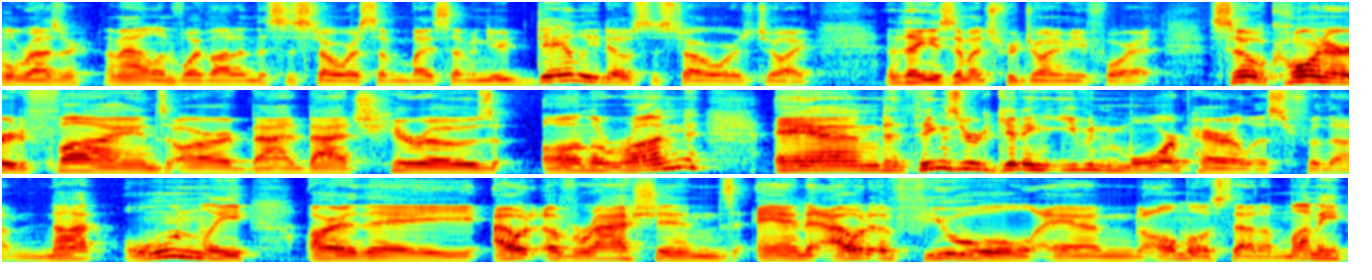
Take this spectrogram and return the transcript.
Rebel Rouser. I'm Allen Voivod, and this is Star Wars 7 by 7 your daily dose of Star Wars joy. And thank you so much for joining me for it. So, Cornered finds our Bad Batch heroes on the run, and things are getting even more perilous for them. Not only are they out of rations and out of fuel and almost out of money,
